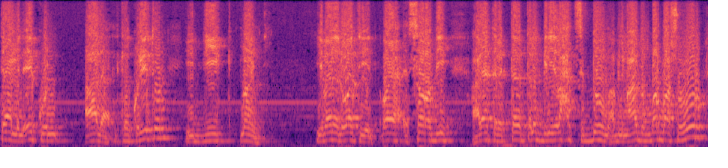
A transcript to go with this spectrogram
تعمل equal على ال calculator يديك 90 يبقى أنا دلوقتي رايح الساره دي عليها 3000 جنيه راح تسدهم قبل ميعادهم بأربع شهور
